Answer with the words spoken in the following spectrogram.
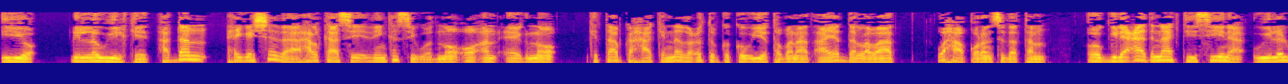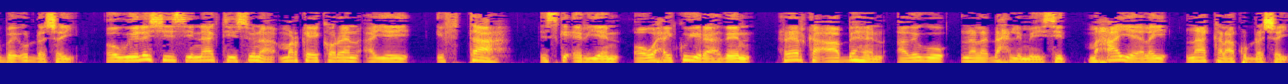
iyo dhillo wiilkeed. Haddaan xigashada halkaasi idinka sii wadno oo aan eegno kitaabka xaakinnada cutubka kow iyo tobanaad aayadda labaad waxaa qoran sida tan oo gilicaad naagtiisiina wiilal bay u dhashay oo wiilashiisii naagtiisuna markay koreen ayay iftaah iska eryeen oo waxay ku yidhaahdeen reerka aabbaheen adigu nala dhexli maysid maxaa yeelay naag kalaa ku dhashay.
